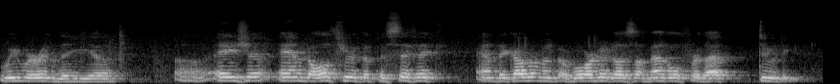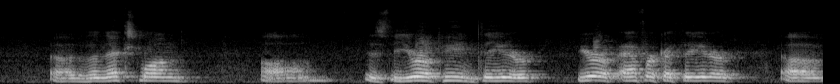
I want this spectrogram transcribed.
We were in the uh, uh, Asia and all through the Pacific, and the government awarded us a medal for that duty. Uh, the next one um, is the European Theater, Europe Africa Theater uh,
